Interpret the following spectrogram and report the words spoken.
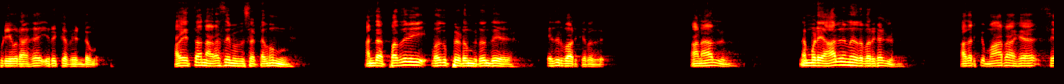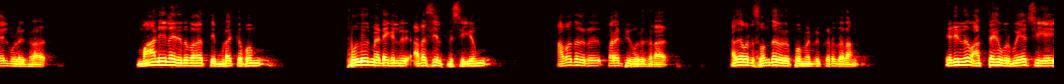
கூடியவராக இருக்க வேண்டும். அதைத்தான் அரசமைப்பு சட்டமும் அந்த பதவி வகுப்பிடம் இருந்து எதிர்பார்க்கிறது. ஆனால் நம்முடைய ஆளுநர் அவர்கள் அதற்கு மாறாக செயல்படுகிறார். மாநில நிர்வாகத்தை முடக்கவும் பொது மேடைகளில் அரசியல் பிசையும் அவதூறு பரப்பி வருகிறார். அது அவர் சொந்த விருப்பம் என்று கருதலாம். எனினும் அத்தகைய ஒரு முயற்சியை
